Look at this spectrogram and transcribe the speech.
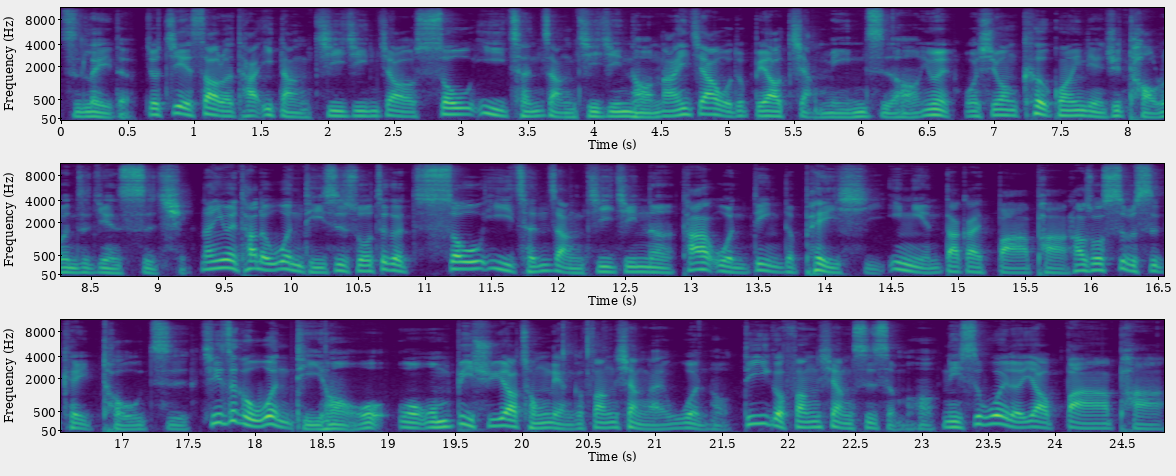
之类的，就介绍了他一档基金，叫收益成长基金哈，哪一家我就不要讲名字哈，因为我希望客观一点去讨论这件事情。那因为因为他的问题是说，这个收益成长基金呢，它稳定的配息一年大概八趴，他说是不是可以投资？其实这个问题哈，我我我们必须要从两个方向来问哈。第一个方向是什么哈？你是为了要八趴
